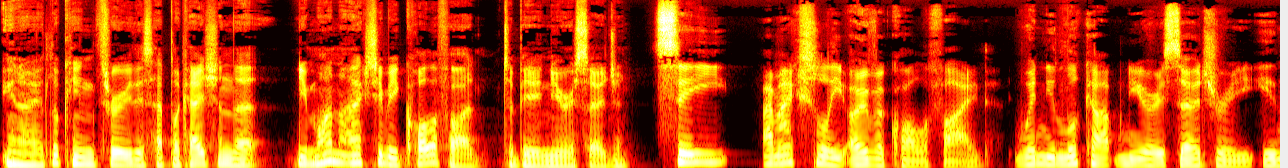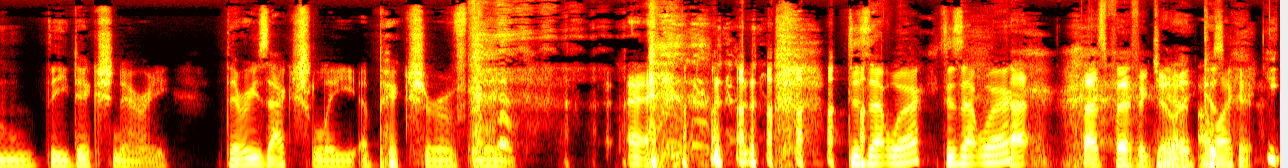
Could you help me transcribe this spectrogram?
you know looking through this application that you might not actually be qualified to be a neurosurgeon. see i'm actually overqualified when you look up neurosurgery in the dictionary there is actually a picture of me does that work does that work That, that's perfect, Jelly. Yeah, I like it. You,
